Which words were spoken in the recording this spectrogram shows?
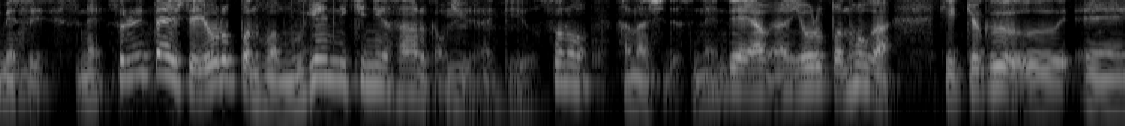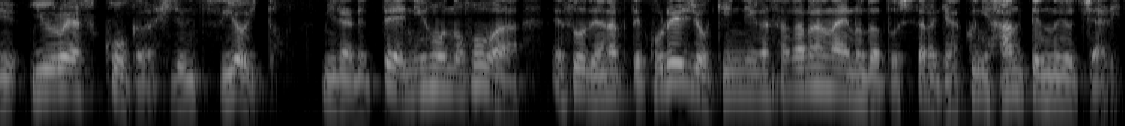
メッセージですね。それに対してヨーロッパの方は無限に金利が下がるかもしれないという、その話ですね。で、あヨーロッパの方が結局、うえーユーロ安効果が非常に強いと。見られて、日本の方はえそうではなくて、これ以上金利が下がらないのだとしたら逆に反転の余地あり。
